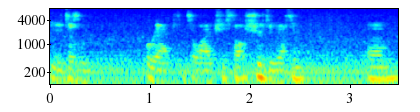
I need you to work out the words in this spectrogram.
He doesn't react until I actually start shooting at him. Um,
